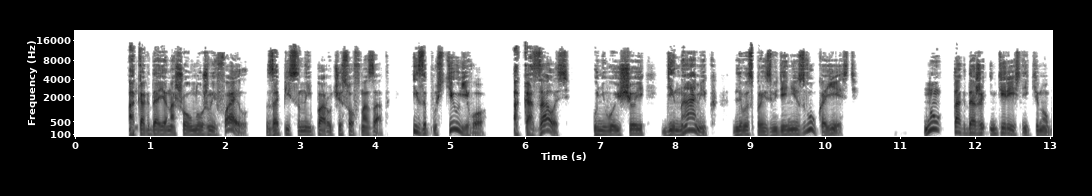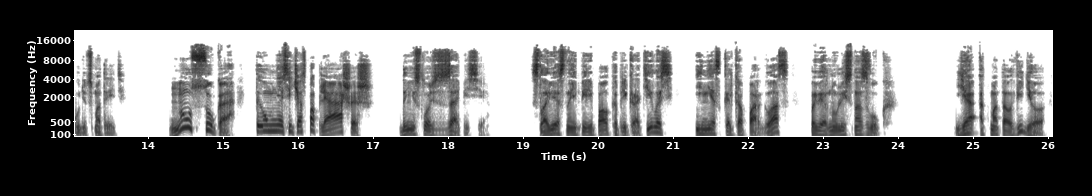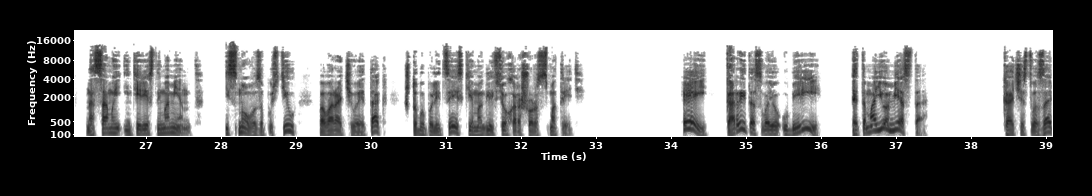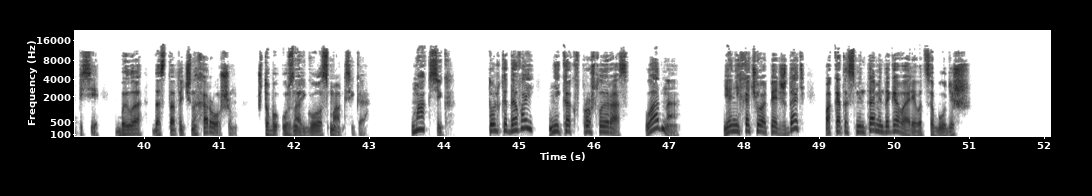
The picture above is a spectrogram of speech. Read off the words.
А когда я нашел нужный файл, записанный пару часов назад, и запустил его, оказалось, у него еще и динамик для воспроизведения звука есть. Ну, так даже интереснее кино будет смотреть. «Ну, сука, ты у меня сейчас попляшешь», — донеслось с записи. Словесная перепалка прекратилась, и несколько пар глаз повернулись на звук. Я отмотал видео на самый интересный момент и снова запустил, поворачивая так, чтобы полицейские могли все хорошо рассмотреть. «Эй, корыто свое убери! Это мое место!» Качество записи было достаточно хорошим, чтобы узнать голос Максика. «Максик, только давай не как в прошлый раз, ладно? Я не хочу опять ждать, пока ты с ментами договариваться будешь».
